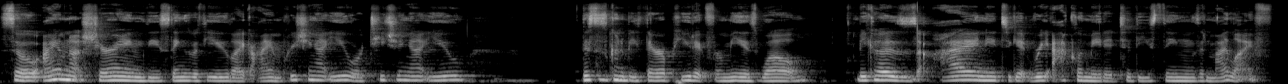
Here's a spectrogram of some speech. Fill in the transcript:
So I am not sharing these things with you like I am preaching at you or teaching at you. This is going to be therapeutic for me as well because I need to get reacclimated to these things in my life.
